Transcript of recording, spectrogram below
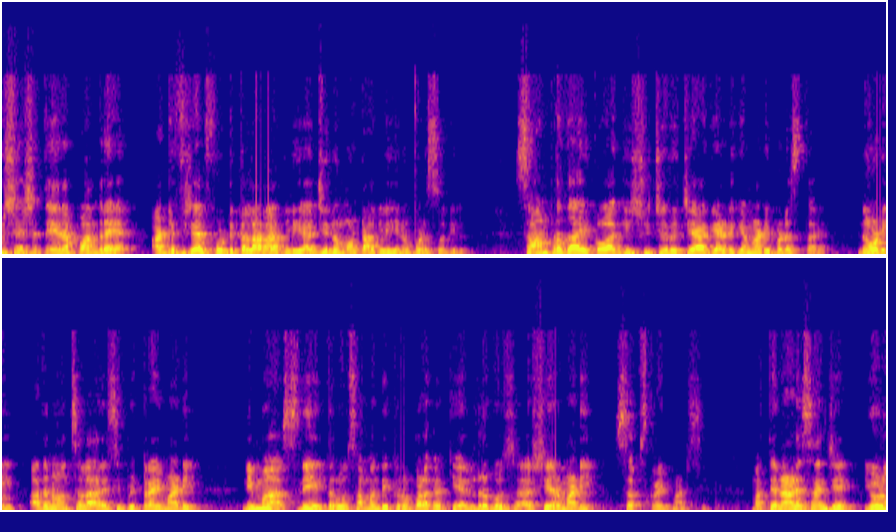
ವಿಶೇಷತೆ ಏನಪ್ಪಾ ಅಂದ್ರೆ ಆರ್ಟಿಫಿಷಿಯಲ್ ಫುಡ್ ಕಲರ್ ಆಗಲಿ, ಅಜಿನೋಮೋಟ ಆಗಲಿ ಏನೂ ಬಳಸೋದಿಲ್ಲ. ಸಾಂಪ್ರದಾಯಿಕವಾಗಿ ಶುಚಿ ರುಚಿಯಾಗಿ ಅಡುಗೆ ಮಾಡಿ ಬಡಿಸ್ತಾರೆ. ನೋಡಿ, ಅದನ್ನು ಒಂದ್ಸಲ ರೆಸಿಪಿ ಟ್ರೈ ಮಾಡಿ, ನಿಮ್ಮ ಸ್ನೇಹಿತರು, ಸಂಬಂಧಿಕರು, ಬಳಗಕ್ಕೆ ಎಲ್ರಿಗೂ ಶೇರ್ ಮಾಡಿ ಸಬ್ಸ್ಕ್ರೈಬ್ ಮಾಡಿಸಿ. ಮತ್ತೆ ನಾಳೆ ಸಂಜೆ ಏಳು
